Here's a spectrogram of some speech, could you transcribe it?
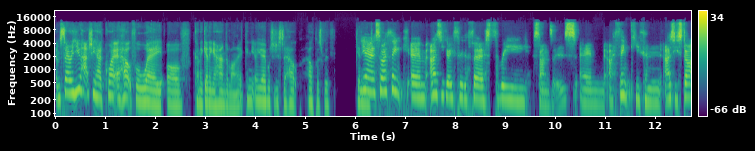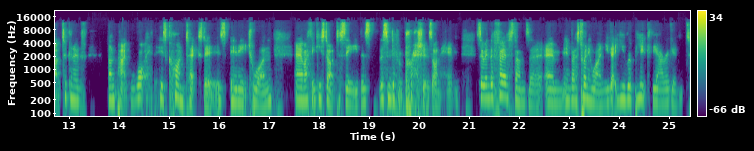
um sarah you actually had quite a helpful way of kind of getting a handle on it can you are you able to just to help help us with yeah into- so i think um as you go through the first three stanzas um i think you can as you start to kind of unpack what his context is in each one, um, I think you start to see there's there's some different pressures on him. So in the first stanza, um, in verse 21, you get you rebuke the arrogant,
